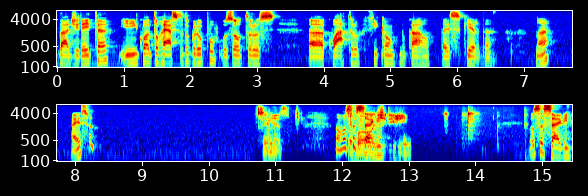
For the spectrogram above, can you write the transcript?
da direita e enquanto o resto do grupo, os outros ah, quatro, ficam no carro da esquerda, né? É isso? Sim. Beleza. Então você Eu segue. dirigindo. Você segue.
